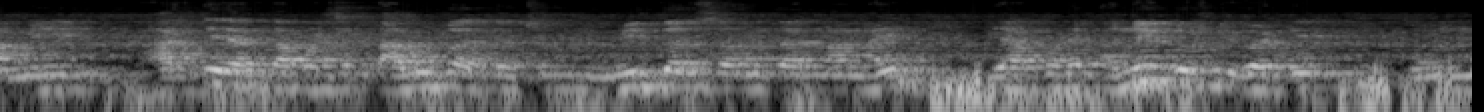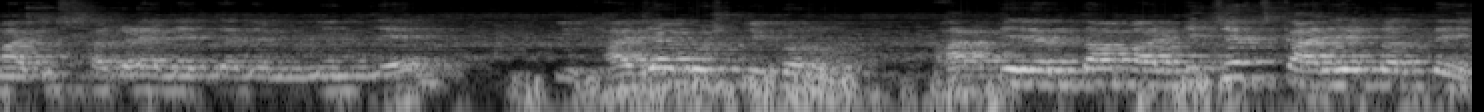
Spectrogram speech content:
आम्ही भारतीय जनता पक्षाचे तालुका अध्यक्ष मी तर सहन करणार नाही. यापुढे अनेक गोष्टी घडतील म्हणून माझी सगळ्या नेत्यांना विनंती आहे की ह्या ज्या गोष्टी करून भारतीय जनता पार्टीचेच कार्यकर्ते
